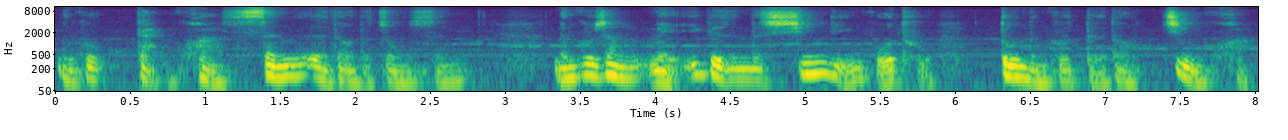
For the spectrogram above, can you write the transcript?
能够感化三恶道的众生，能够让每一个人的心灵国土都能够得到净化。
